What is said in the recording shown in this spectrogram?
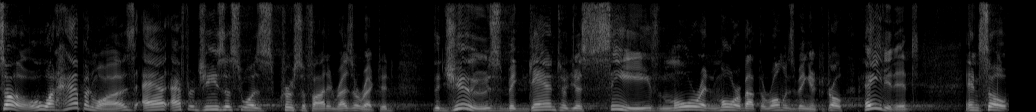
So, what happened was, after Jesus was crucified and resurrected, the Jews began to just seethe more and more about the Romans being in control, hated it. And so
